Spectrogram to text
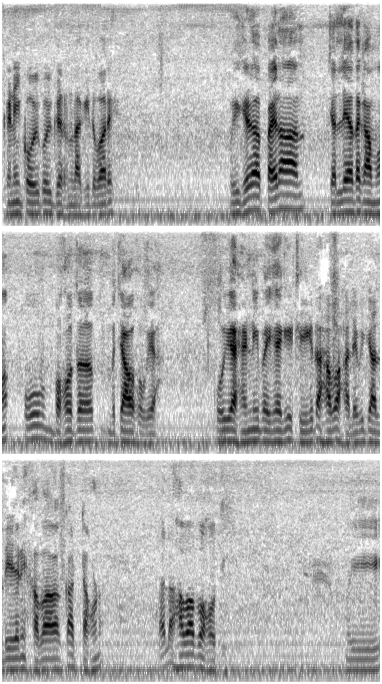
ਕਿਣੀ ਕੋਈ ਕੋਈ ਗਿਰਨ ਲੱਗੀ ਦੁਬਾਰੇ। ਵੀ ਜਿਹੜਾ ਪਹਿਲਾਂ ਚੱਲਿਆ ਤਾਂ ਕੰਮ, ਉਹ ਬਹੁਤ ਬਚਾਅ ਹੋ ਗਿਆ। ਕੋਈ ਐ ਨਹੀਂ ਪਈ ਹੈਗੀ, ਠੀਕ ਤਾਂ ਹਵਾ ਹਲੇ ਵੀ ਚੱਲਦੀ ਹੈ ਜਾਨੀ ਹਵਾ ਘੱਟ ਆ ਹੁਣ। ਪਹਿਲਾਂ ਹਵਾ ਬਹੁਤ ਸੀ। ਵੀ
